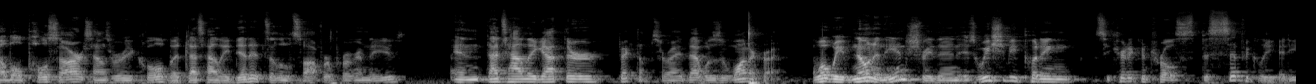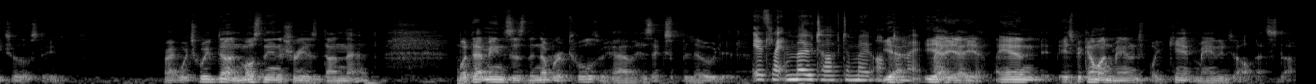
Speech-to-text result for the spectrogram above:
DoublePulsar. It sounds very cool, but that's how they did it. It's a little software program they used. And that's how they got their victims, right? That was a WannaCry. What we've known in the industry then is we should be putting security controls specifically at each of those stages right? Which we've done. Most of the industry has done that. What that means is the number of tools we have has exploded. It's like moat after moat after yeah, moat. Yeah, yeah, yeah. And it's become unmanageable. You can't manage all that stuff.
